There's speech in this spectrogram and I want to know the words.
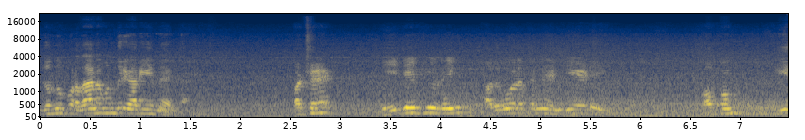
ഇതൊന്നും പ്രധാനമന്ത്രി അറിയുന്നതല്ല. പക്ഷേ ബി ജെ പിയുടെയും അതുപോലെ തന്നെ എൻ ഡി എയുടെയും ഒപ്പം ഈ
